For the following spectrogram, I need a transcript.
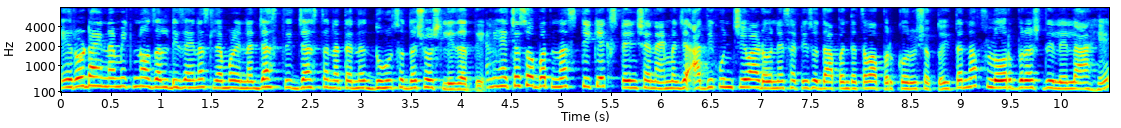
एरोडायनामिक नॉझल डिझाईन असल्यामुळे ना जास्तीत जास्त ना त्यानं धूळ सुद्धा शोषली जाते. आणि ह्याच्यासोबत ना स्टिक एक्सटेन्शन आहे म्हणजे अधिक उंची वाढवण्यासाठी सुद्धा आपण त्याचा वापर करू शकतो. इथं ना फ्लोअर ब्रश दिलेला आहे.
